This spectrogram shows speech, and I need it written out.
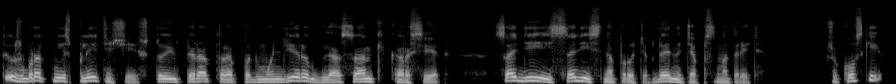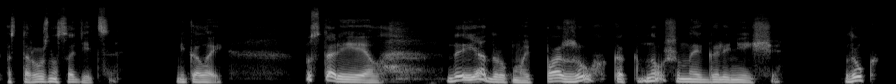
Ты уж, брат, не сплетничай, что императора под мундиром для осанки корсет. Садись, садись напротив, дай на тебя посмотреть. Жуковский осторожно садится. Николай. Постарел. Да и я, друг мой, пожух, как ношенное голенище. Вдруг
